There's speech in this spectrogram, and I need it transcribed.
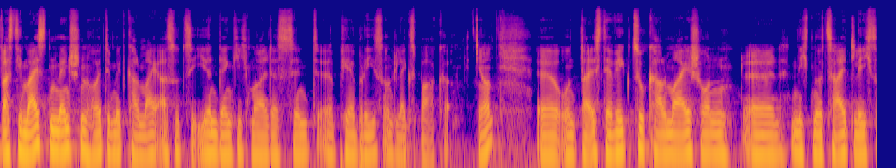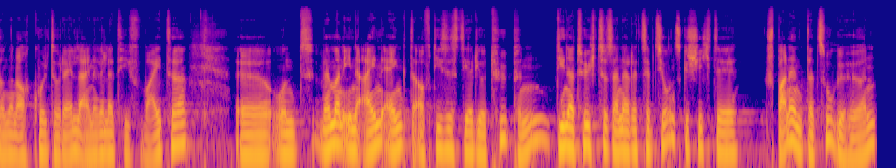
was die meisten Menschen heute mit Karl May assoziieren, denke ich mal, das sind äh, Pierre Brice und Lex Barker. Ja? Äh, und da ist der Weg zu Karl May schon nicht nur zeitlich, sondern auch kulturell ein relativ weiter. Und wenn man ihn einengt auf diese Stereotypen, die natürlich zu seiner Rezeptionsgeschichte spannend dazugehören,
